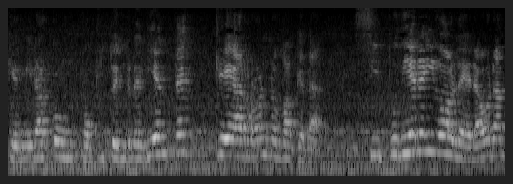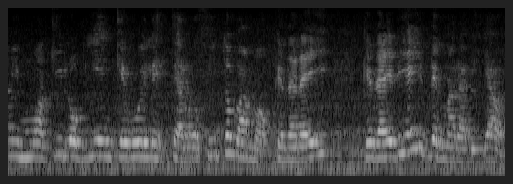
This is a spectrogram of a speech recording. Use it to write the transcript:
que mirad con un poquito de ingredientes qué arroz nos va a quedar. Si pudierais oler ahora mismo aquí lo bien que huele este arrocito, vamos, quedaréis, quedaríais de maravillado.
